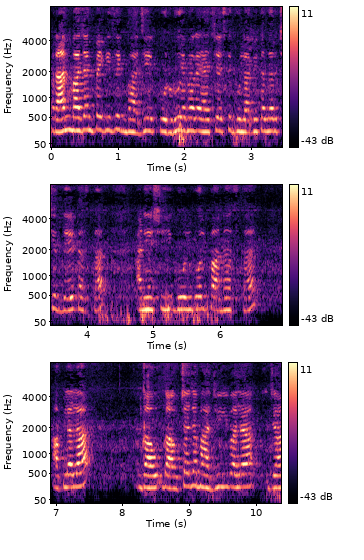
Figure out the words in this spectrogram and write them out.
रानभाज्यांपैकीच एक भाजी आहे कुरडू आहे. बघा ह्याची असे गुलाबी कलरचे देठ असतात आणि अशी ही गोल गोल पानं असतात. आपल्याला गाव गावच्या ज्या भाजीवाल्या ज्या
